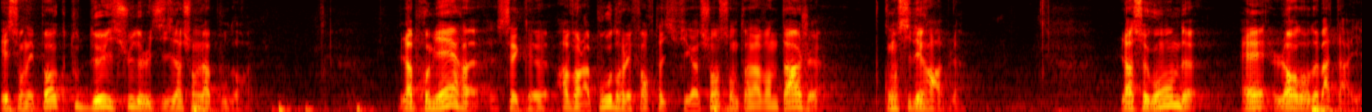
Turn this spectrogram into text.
et son époque, toutes deux issues de l'utilisation de la poudre. La première, c'est qu'avant la poudre, les fortifications sont un avantage considérable. La seconde est l'ordre de bataille.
